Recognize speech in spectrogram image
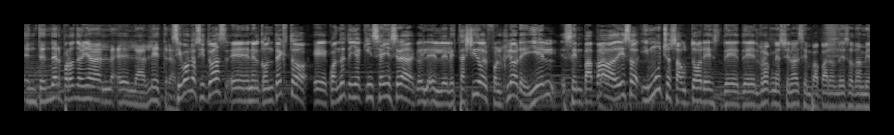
entender por dónde venían la- la- las letras. Si vos lo situás eh, en el contexto, eh, cuando él tenía 15 años era el, el- el estallido del folclore y él se empapaba de eso y muchos autores de- del rock nacional se empaparon de eso también.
